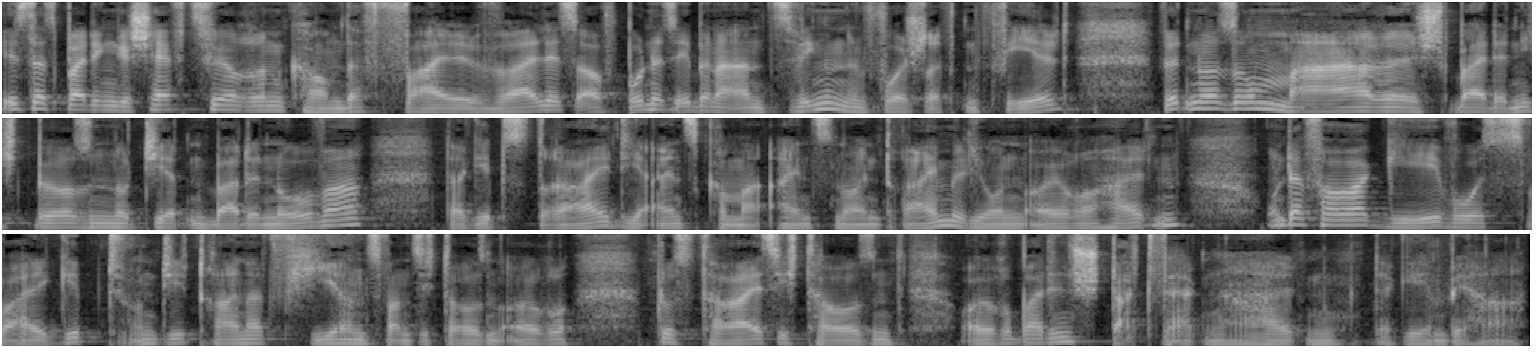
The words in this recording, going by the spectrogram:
ist das bei den Geschäftsführern kaum der Fall, weil es auf Bundesebene an zwingenden Vorschriften fehlt, wird nur summarisch bei der nicht börsennotierten Badenova, da gibt's drei, die 1,193 Millionen Euro erhalten, und der VAG, wo es zwei gibt, gibt und die 324.000 Euro plus 30.000 Euro bei den Stadtwerken erhalten, der GmbH,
